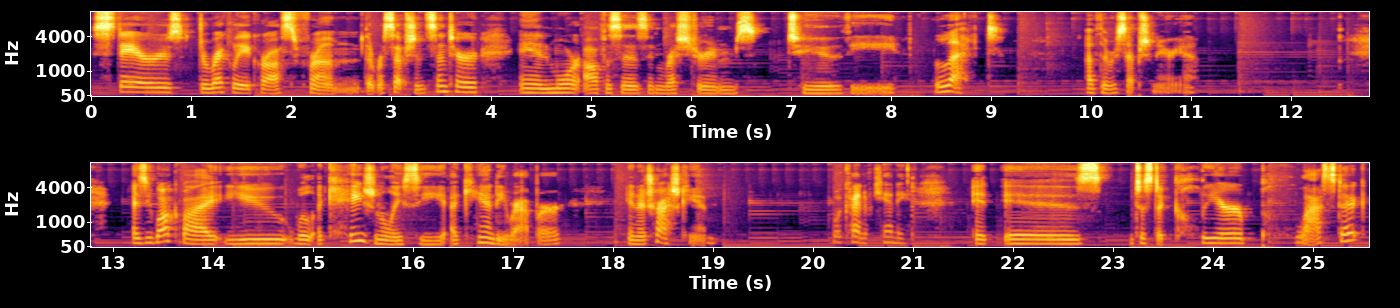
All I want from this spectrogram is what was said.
stairs directly across from the reception center, and more offices and restrooms to the left of the reception area. As you walk by, you will occasionally see a candy wrapper in a trash can. What kind of candy? It is just a clear plastic,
